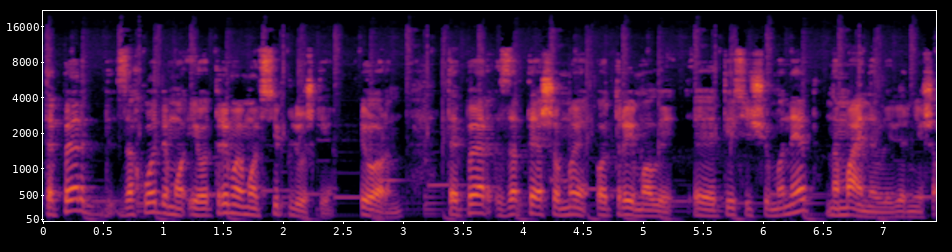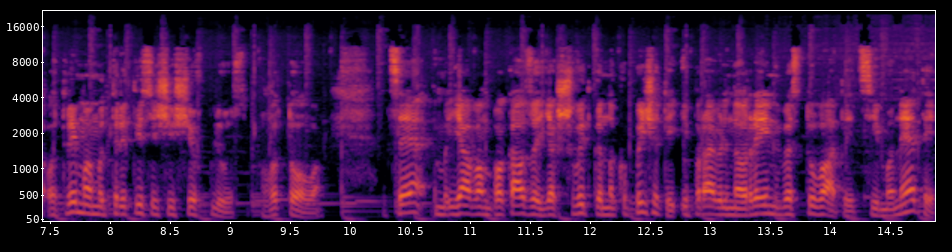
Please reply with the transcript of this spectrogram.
Тепер заходимо і отримуємо всі плюшки. Earn. Тепер за те, що ми отримали е, тисячу монет, намайнили вірніше, отримаємо 3000 ще в плюс. Готово. Це я вам показую, як швидко накопичити і правильно реінвестувати ці монети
